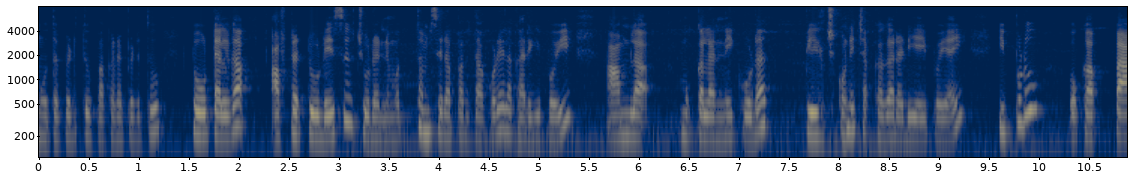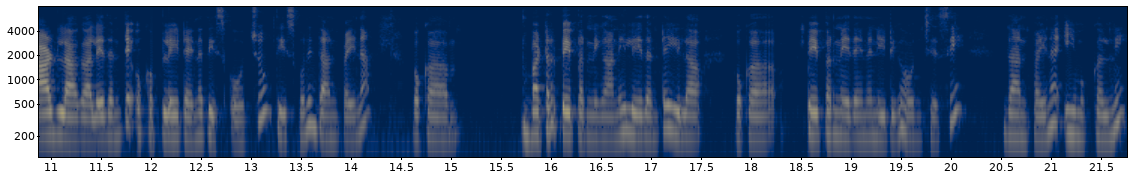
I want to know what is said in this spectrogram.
మూత పెడుతూ పక్కన పెడుతూ టోటల్గా ఆఫ్టర్ టూ డేస్ చూడండి. మొత్తం సిరప్ అంతా కూడా ఇలా కరిగిపోయి ఆమ్ల ముక్కలన్నీ కూడా పీల్చుకొని చక్కగా రెడీ అయిపోయాయి. ఇప్పుడు ఒక ప్యాడ్ లాగా లేదంటే ఒక ప్లేట్ అయినా తీసుకోవచ్చు. తీసుకొని దానిపైన ఒక బటర్ పేపర్ని కానీ లేదంటే ఇలా ఒక పేపర్ని ఏదైనా నీట్గా ఉంచేసి దానిపైన ఈ ముక్కల్ని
